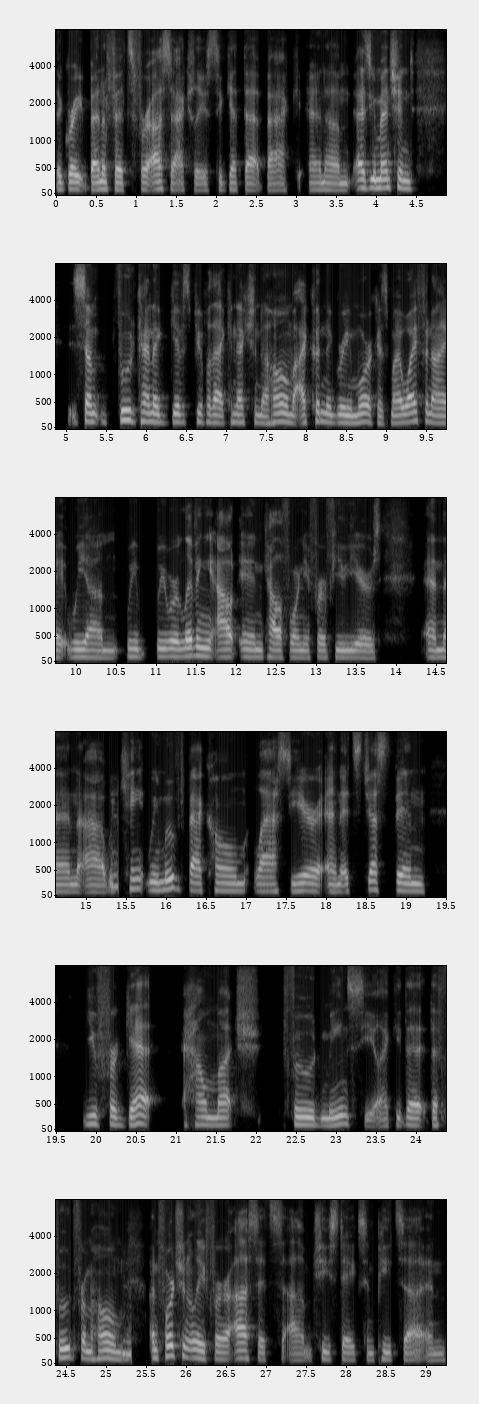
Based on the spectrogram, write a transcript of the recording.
the great benefits for us actually is to get that back. And um, as you mentioned, some food kind of gives people that connection to home. I couldn't agree more because my wife and I we um we we were living out in California for a few years, and then uh, we mm. came we moved back home last year, and it's just been you forget how much food means to you like the the food from home mm-hmm. unfortunately for us it's um, cheesesteaks and pizza and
